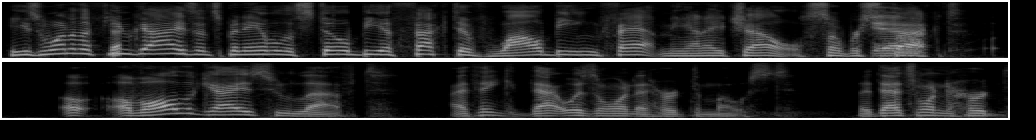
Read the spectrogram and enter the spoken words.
He's one of the few guys that's been able to still be effective while being fat in the NHL. So respect. O- Of all the guys who left, I think that was the one that hurt the most. Like that's one that hurt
